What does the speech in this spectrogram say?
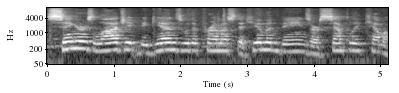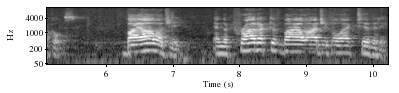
Singer's logic begins with the premise that human beings are simply chemicals biology, and the product of biological activity.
